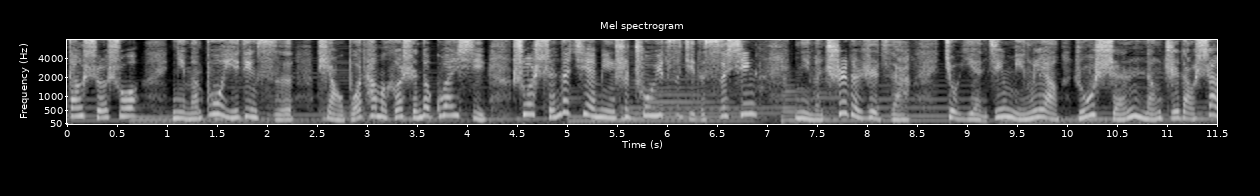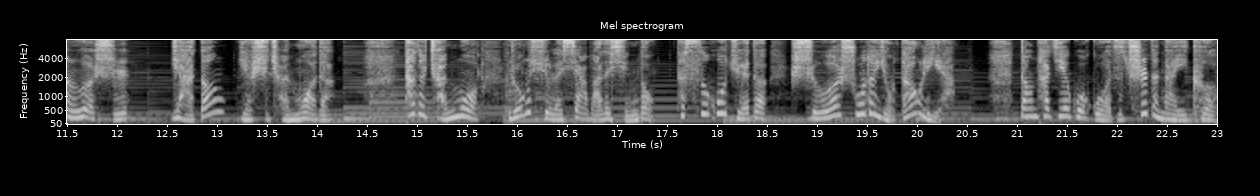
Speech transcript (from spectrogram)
当蛇说“你们不一定死”，挑拨他们和神的关系，说神的诫命是出于自己的私心，你们吃的日子啊，就眼睛明亮，如神能知道善恶时，亚当也是沉默的。他的沉默容许了夏娃的行动，他似乎觉得蛇说的有道理啊。当他接过果子吃的那一刻，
